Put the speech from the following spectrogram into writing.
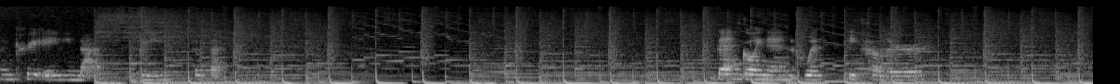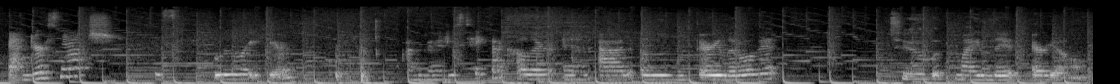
And creating that V effect. Then going in with the color Bandersnatch, this blue right here. I'm gonna just take that color and add a very little of it to my lid area only.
